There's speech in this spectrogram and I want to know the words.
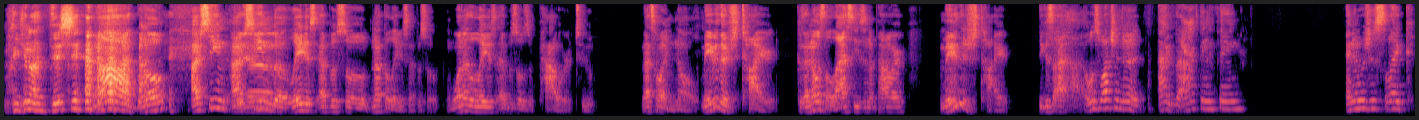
Like an audition. Nah, bro. I've seen I've Yeah. seen the latest episode, not the latest episode. One of the latest episodes of Power too. That's how I know. Maybe they're just tired because I know it's the last season of Power. Maybe they're just tired because I, I was watching the act- the acting thing, and it was just like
